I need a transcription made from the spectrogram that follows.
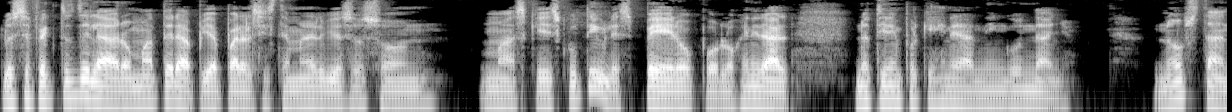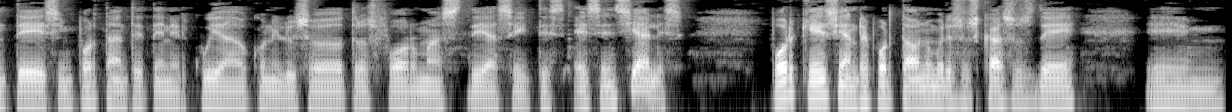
Los efectos de la aromaterapia para el sistema nervioso son más que discutibles, pero por lo general no tienen por qué generar ningún daño. No obstante, es importante tener cuidado con el uso de otras formas de aceites esenciales, porque se han reportado numerosos casos de em,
